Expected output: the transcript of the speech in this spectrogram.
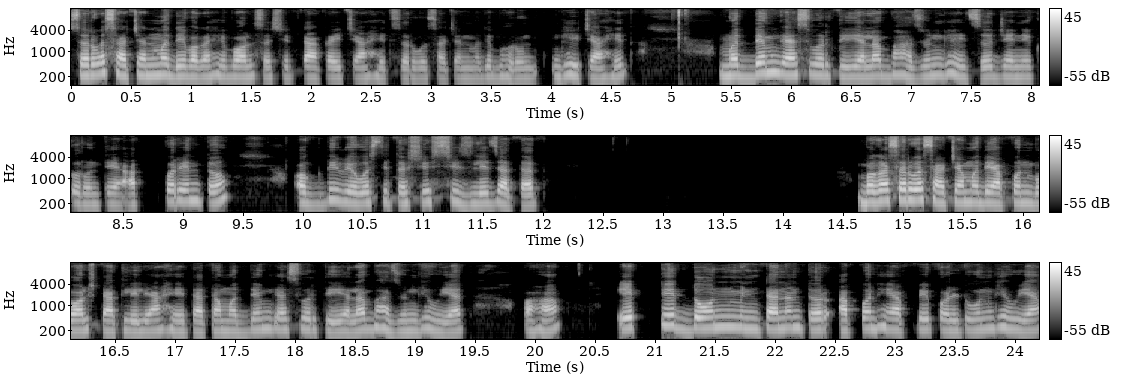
सर्व साच्यांमध्ये बघा हे बॉल्स असे टाकायचे आहेत सर्व साच्यांमध्ये भरून घ्यायचे आहेत. मध्यम गॅसवरती याला भाजून घ्यायचं जेणेकरून ते आतपर्यंत अगदी व्यवस्थित असे शिजले जातात. बघा सर्व साच्यामध्ये आपण बॉल्स टाकलेले आहेत. आता मध्यम गॅसवरती याला भाजून घेऊयात. पहा एक ते दोन मिनिटानंतर आपण हे आपे पलटवून घेऊया.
